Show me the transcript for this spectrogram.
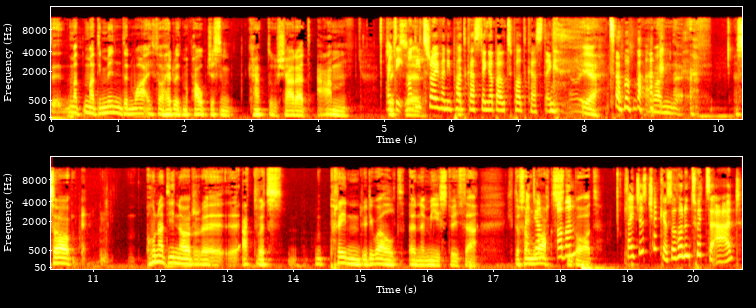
Mae ma di mynd yn waith oherwydd mae pawb jyst yn cadw siarad am Ydy, mae di troi fan i podcasting about podcasting. Ie. Tam yn bag. So, hwnna di un o'r uh, adverts prin dwi wedi weld yn y mis dwi eitha. Does am lot di bod. Lai just checkio, so oedd hwn yn Twitter ad.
